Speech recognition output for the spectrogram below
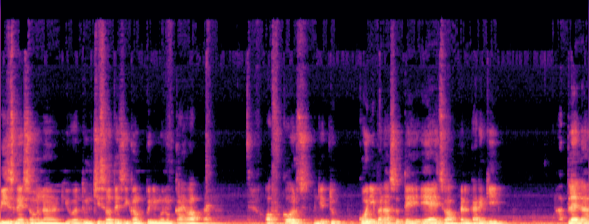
बिझनेस ओनर किंवा तुमची स्वतःची कंपनी म्हणून काय वापरणार? ऑफकोर्स म्हणजे तू कोणी पण असो ते ए आयच वापरेल. कारण की आपल्याला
